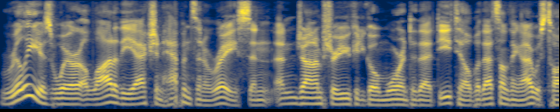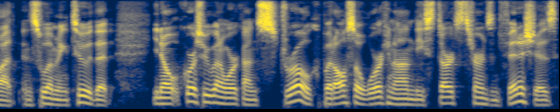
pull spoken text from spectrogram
really is where a lot of the action happens in a race. And and John, I'm sure you could go more into that detail, but that's something I was taught in swimming too. That you know, of course, we want to work on stroke, but also working on the starts, turns, and finishes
